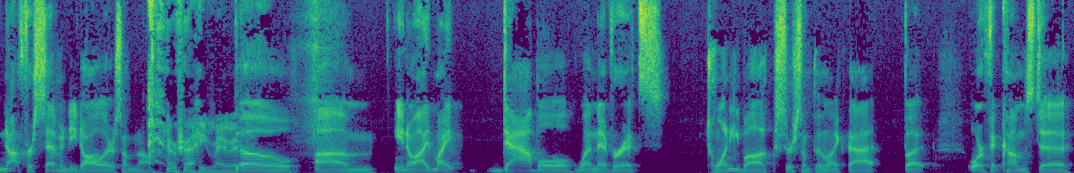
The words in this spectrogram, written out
not for $70 I'm not. right, right, right. So, um, you know, I might dabble whenever it's 20 bucks or something like that, but, or if it comes to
